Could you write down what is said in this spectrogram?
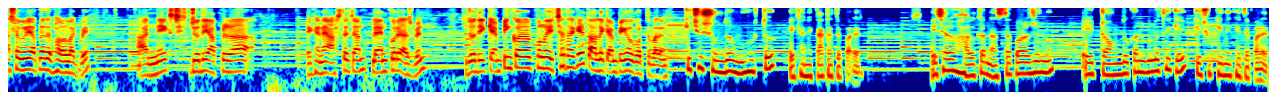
আশা করি আপনাদের ভালো লাগবে। আর নেক্সট যদি আপনারা এখানে আসতে চান প্ল্যান করে আসবেন। যদি ক্যাম্পিং করার কোনো ইচ্ছা থাকে, তাহলে ক্যাম্পিংও করতে পারেন। কিছু সুন্দর মুহূর্ত এখানে কাটাতে পারেন। এছাড়াও হালকা নাস্তা করার জন্য এই টং দোকানগুলো থেকে কিছু কিনে খেতে পারেন।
